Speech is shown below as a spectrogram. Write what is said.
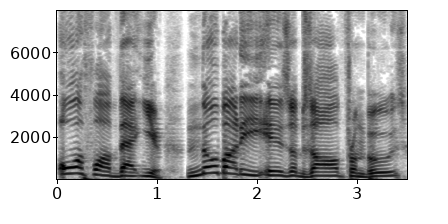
off of that year. Nobody is absolved from boos,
